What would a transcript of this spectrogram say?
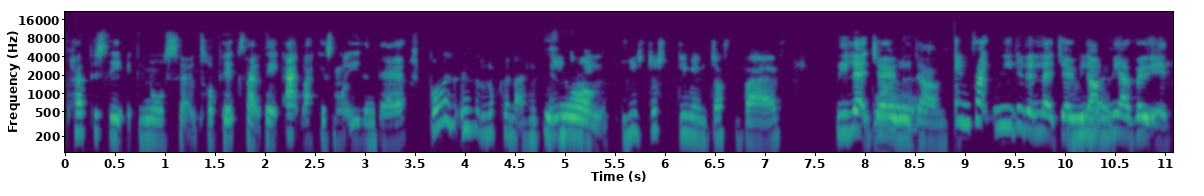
purposely ignore certain topics, like they act like it's not even there. Boris isn't looking at his He's age not. base. He's just doing just vibes. We let Jeremy down. In fact, we didn't let Jeremy We down. let- Me, I voted.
